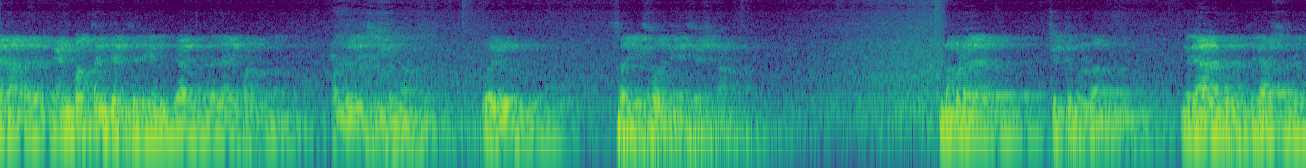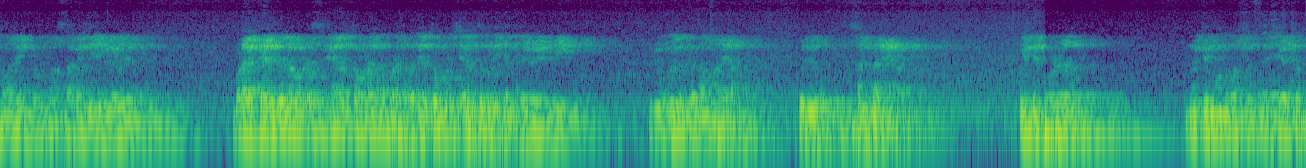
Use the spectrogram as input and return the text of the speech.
ഏതാണ്ട് എൺപത്തഞ്ചിലധികം രാജ്യങ്ങളിലായി പടർന്ന് പങ്കുവച്ചിരിക്കുന്ന ഒരു സർവീസ് ഓർഗനൈസേഷനാണ് നമ്മുടെ ചുറ്റുമുള്ള നിരാലംബരും നിരാശ്രിതരുമായിട്ടുള്ള സഹജീവികളെ വളരെ കരുതലോടെ സ്നേഹത്തോടെ നമ്മുടെ ഹൃദയത്തോട് ചേർത്ത് പിടിക്കുന്നതിന് വേണ്ടി രൂപകൽപിതമായ ഒരു സംഘടനയാണ്. ഇന്നിപ്പോൾ നൂറ്റിമൂന്ന് വർഷത്തിന് ശേഷം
